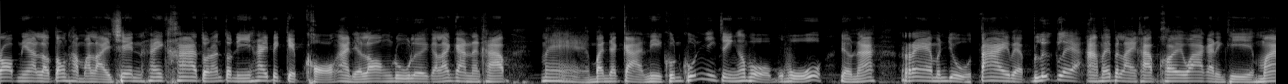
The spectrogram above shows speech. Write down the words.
รอบนี้เราต้องทำอะไรเช่น ให้ค่าตัวนั้นตัวนี้ให้ไปเก็บของอะเดี๋ยวลองดูเลยกันละกันนะครับแม่บรรยากาศนี่คุ้นๆจริง ๆ ครับผมโอ้โหเดี๋ยวนะ แร่มันอยู่ใต้แบบลึกเลยอะอะไม่เป็นไรครับ ค่อยว่ากันอีกทีมา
